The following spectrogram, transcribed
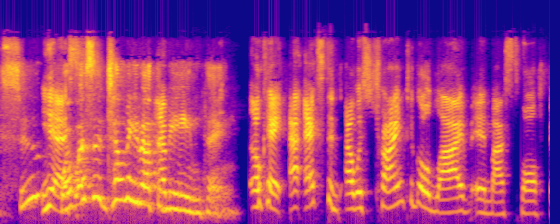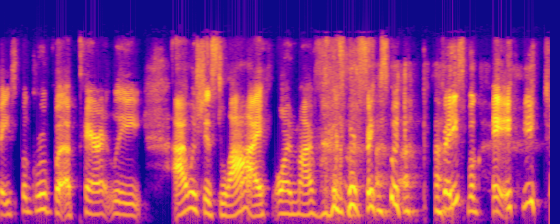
soup? Yes. What was it? Tell me about the I'm- bean thing. Okay, I actually I was trying to go live in my small Facebook group, but apparently I was just live on my regular Facebook Facebook page.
